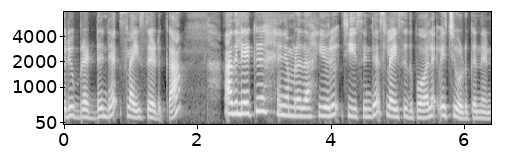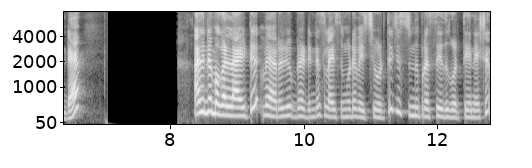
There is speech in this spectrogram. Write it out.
ഒരു ബ്രെഡിന്റെ സ്ലൈസ് എടുക്കുക. അതിലേക്ക് നമ്മളിതാ ഈ ഒരു ചീസിന്റെ സ്ലൈസ് ഇതുപോലെ വെച്ച് കൊടുക്കുന്നുണ്ട്. അതിന്റെ മുകളിലായിട്ട് വേറൊരു ബ്രെഡിന്റെ സ്ലൈസും കൂടെ വെച്ച് കൊടുത്ത് ജസ്റ്റ് ഒന്ന് പ്രസ് ചെയ്ത് കൊടുത്തതിന് ശേഷം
